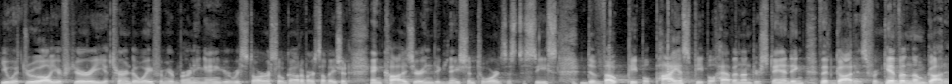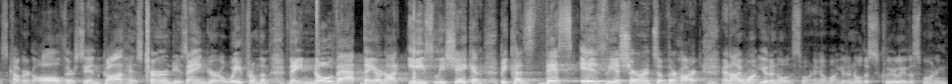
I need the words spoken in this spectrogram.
You withdrew all your fury. You turned away from your burning anger. Restore us, O God of our salvation, and cause your indignation towards us to cease. Devout people, pious people have an understanding that God has forgiven them. God has covered all their sin. God has turned his anger away from them. They know that. They are not easily shaken because this is the assurance of their heart. And I want you to know this morning, I want you to know this clearly this morning.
